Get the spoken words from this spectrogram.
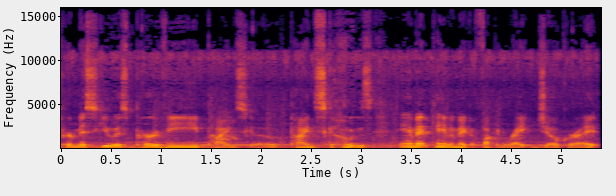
promiscuous pervy pine, sco pine scones. Damn it, can't even make a fucking right joke right.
